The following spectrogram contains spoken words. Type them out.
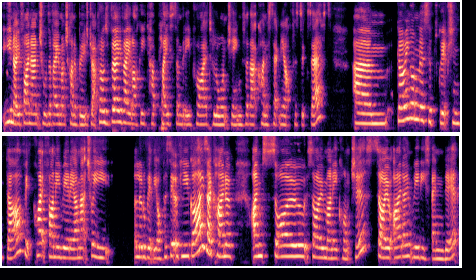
you know financials are very much kind of bootstrapped. I was very very lucky to have placed somebody prior to launching, so that kind of set me up for success. Um, going on the subscription stuff, it's quite funny really. I'm actually a little bit the opposite of you guys. I kind of I'm so so money conscious, so I don't really spend it.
